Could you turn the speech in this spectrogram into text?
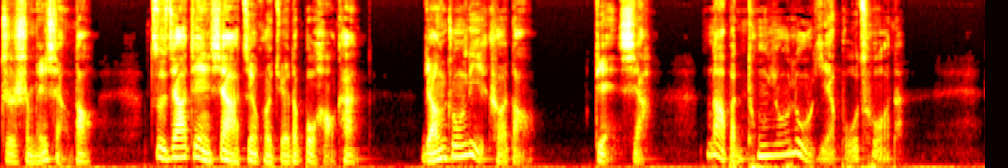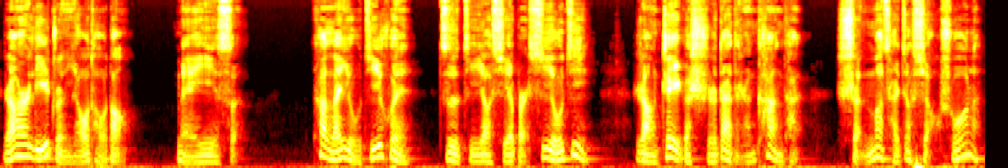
只是没想到自家殿下竟会觉得不好看。杨忠立刻道：“殿下，那本《通幽录》也不错的。”然而李准摇头道：“没意思。看来有机会自己要写本《西游记》，让这个时代的人看看。”什么才叫小说了？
